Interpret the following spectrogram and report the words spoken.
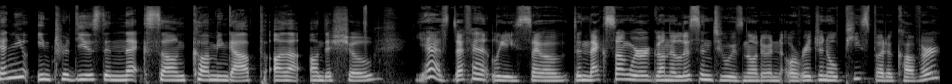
Can you introduce the next song coming up on on the show? Yes, definitely. So the next song we're going to listen to is not an original piece, but a cover.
